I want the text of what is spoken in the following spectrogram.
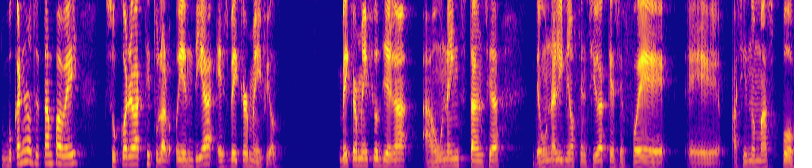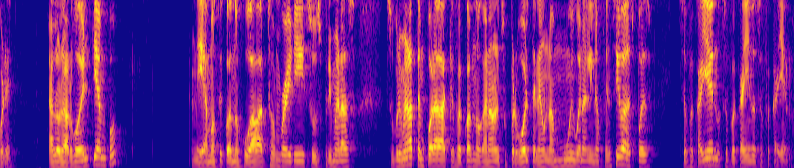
Bucaneros de Tampa Bay, su coreback titular hoy en día es Baker Mayfield. Baker Mayfield llega a una instancia de una línea ofensiva que se fue eh, haciendo más pobre a lo largo del tiempo. Digamos que cuando jugaba Tom Brady sus primeras su primera temporada que fue cuando ganaron el Super Bowl tenía una muy buena línea ofensiva, después se fue cayendo, se fue cayendo, se fue cayendo.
